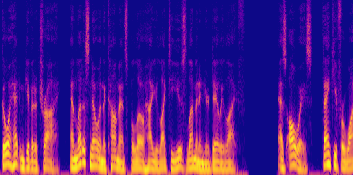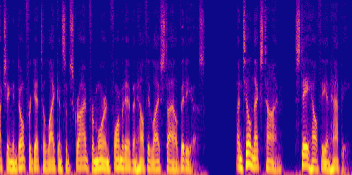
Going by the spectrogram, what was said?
go ahead and give it a try, and let us know in the comments below how you like to use lemon in your daily life. As always, thank you for watching and don't forget to like and subscribe for more informative and healthy lifestyle videos. Until next time, stay healthy and happy.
